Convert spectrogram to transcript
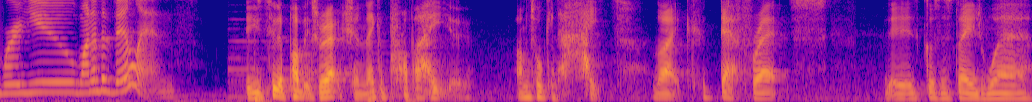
Were you one of the villains? You see the public's reaction, they could proper hate you. I'm talking hate like death threats. It got to the stage where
